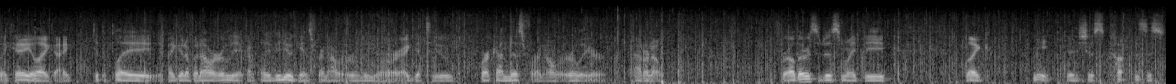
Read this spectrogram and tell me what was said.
Like, hey, like I get to play. If I get up an hour early, I can play video games for an hour early, or I get to work on this for an hour earlier. I don't know. For others, it just might be like me. It's just it's just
